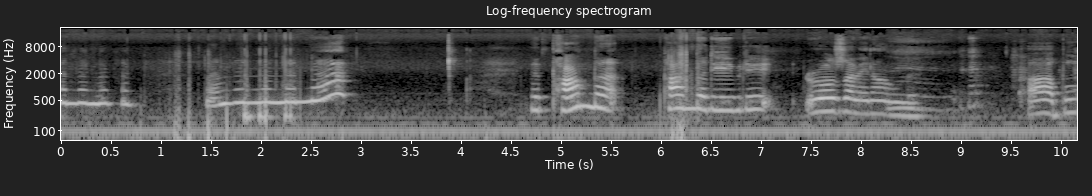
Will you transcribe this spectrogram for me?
ben, ben, ben, ben. Ve panda panda diye biri Rosa beni aldı. Aa bu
